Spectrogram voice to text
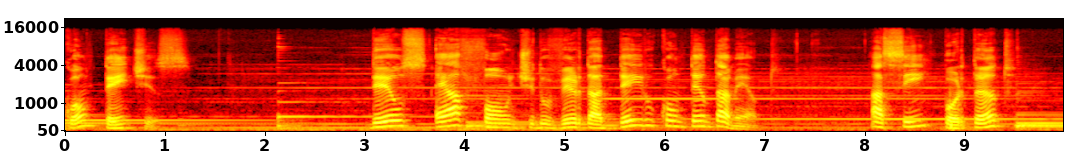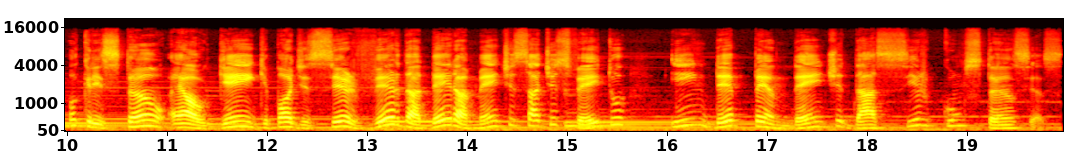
contentes. Deus é a fonte do verdadeiro contentamento. Assim, portanto, o cristão é alguém que pode ser verdadeiramente satisfeito, independente das circunstâncias.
